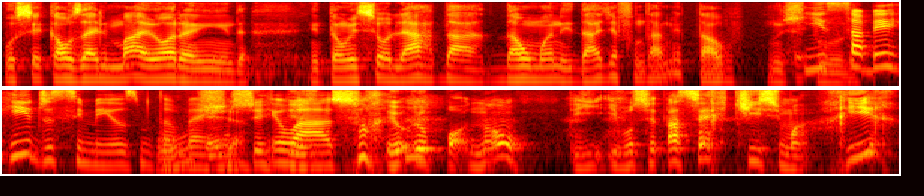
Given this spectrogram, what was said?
você causar ele maior ainda. Então esse olhar da, da humanidade é fundamental no estudo. E saber rir de si mesmo também, certeza. eu acho. Eu, eu não, e, e você tá certíssima. Rir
